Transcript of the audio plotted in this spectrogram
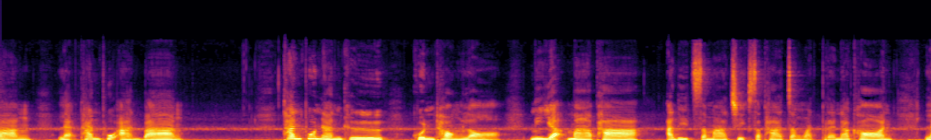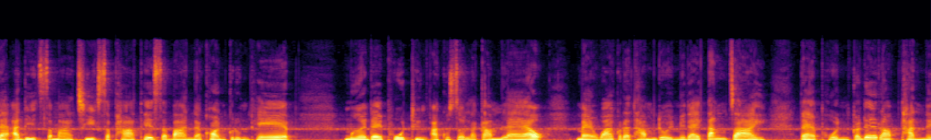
ฟัง และท่านผู้อ่านบ้าง ท่านผู้นั้นคือ คุณทองหล่อ นิยมาพา อดีตสมาชิกสภาจังหวัดพระนคร และอดีตสมาชิกสภาเทศบาลนครกรุงเทพเมื่อได้พูดถึงอกุศลกรรมแล้ว แม้ว่ากระทำโดยไม่ได้ตั้งใจ แต่ผลก็ได้รับทันใน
